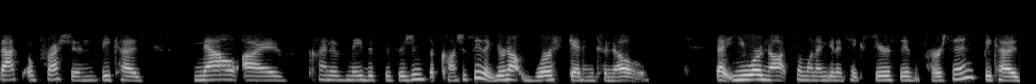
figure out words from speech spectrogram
that's oppression because now I've kind of made this decision subconsciously that you're not worth getting to know, that you are not someone I'm going to take seriously as a person because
